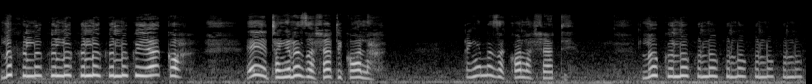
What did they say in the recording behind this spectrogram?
Look, look, look, look, look yako. Eh, tengeneza shati kola. Tengeneza kola shati. Look, look, look, look, look, look.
